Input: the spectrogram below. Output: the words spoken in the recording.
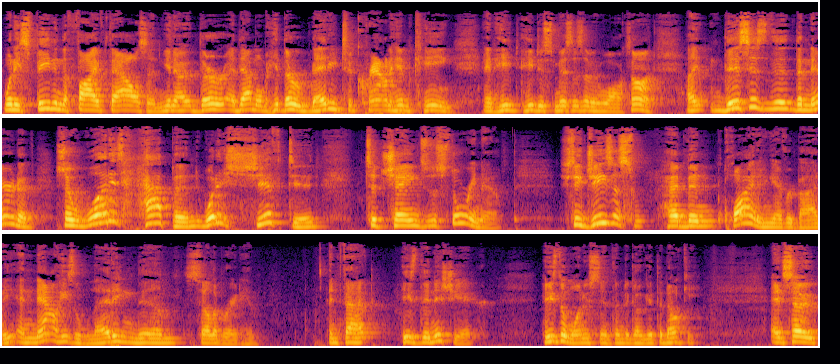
when he's feeding the five thousand, you know, they're at that moment they're ready to crown him king and he he dismisses them and walks on. Like this is the the narrative. So what has happened? What has shifted to change the story now? You see, Jesus had been quieting everybody, and now he's letting them celebrate him. In fact, he's the initiator. He's the one who sent them to go get the donkey. And so,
